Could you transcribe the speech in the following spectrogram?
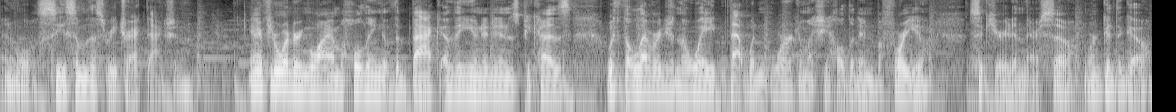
and we'll see some of this retract action. And if you're wondering why I'm holding the back of the unit in, is because with the leverage and the weight, that wouldn't work unless you hold it in before you secure it in there. So we're good to go.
